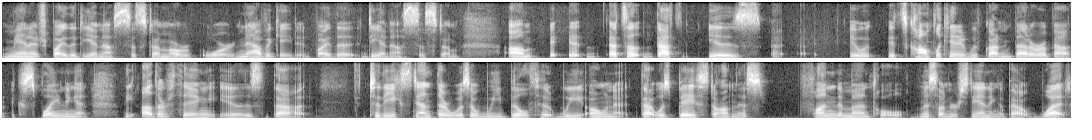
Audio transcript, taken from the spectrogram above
managed by the DNS system or, or navigated by the DNS system. Um, it, it, that's a that is uh, it, it's complicated. We've gotten better about explaining it. The other thing is that to the extent there was a we built it, we own it, that was based on this fundamental misunderstanding about what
